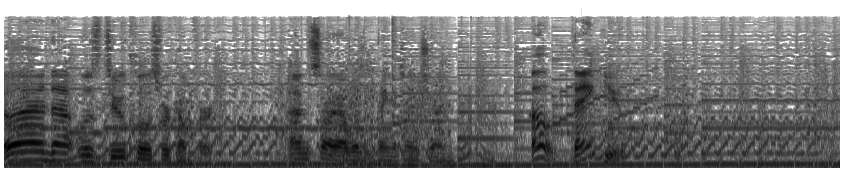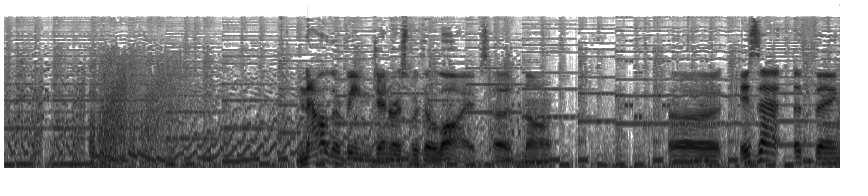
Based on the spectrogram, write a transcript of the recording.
And that was too close for comfort. I'm sorry I wasn't paying attention. Oh, thank you. Now they're being generous with their lives. Uh, no. Uh, is that a thing?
